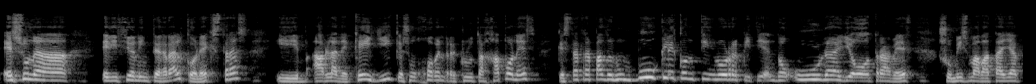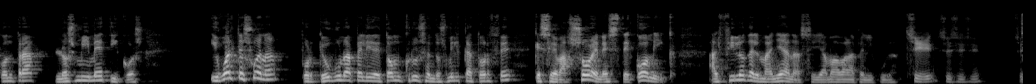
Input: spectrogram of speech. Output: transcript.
Es una edición integral con extras y habla de Keiji, que es un joven recluta japonés que está atrapado en un bucle continuo repitiendo una y otra vez su misma batalla contra los miméticos. Igual te suena porque hubo una peli de Tom Cruise en 2014 que se basó en este cómic. Al filo del mañana se llamaba la película. Sí, sí, sí, sí. sí.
